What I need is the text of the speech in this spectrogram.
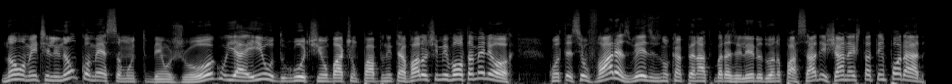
Normalmente ele não começa muito bem o jogo e aí o Gutinho bate um papo no intervalo o time volta melhor. Aconteceu várias vezes no Campeonato Brasileiro do ano passado e já nesta temporada.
